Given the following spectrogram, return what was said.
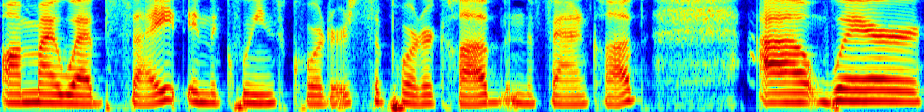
on my website in the Queen's Quarters Supporter Club and the fan club, uh, where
